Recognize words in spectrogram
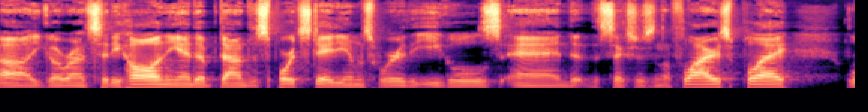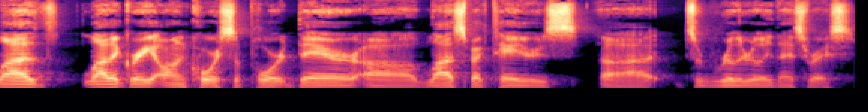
Uh, you go around City Hall and you end up down to sports stadiums where the Eagles and the Sixers and the Flyers play. A lot of, lot of great encore support there, uh, a lot of spectators. Uh, it's a really, really nice race.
